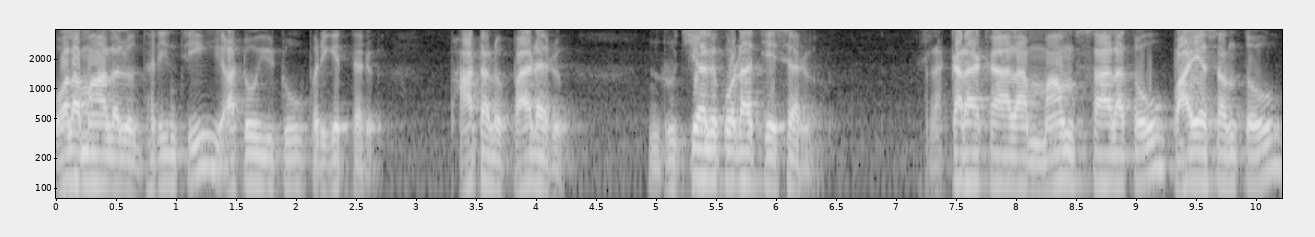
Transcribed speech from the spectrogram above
పూలమాలలు ధరించి అటూ ఇటూ పరిగెత్తారు. పాటలు పాడారు. నృత్యాలు కూడా చేశారు. రకరకాల మాంసాలతో పాయసంతో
